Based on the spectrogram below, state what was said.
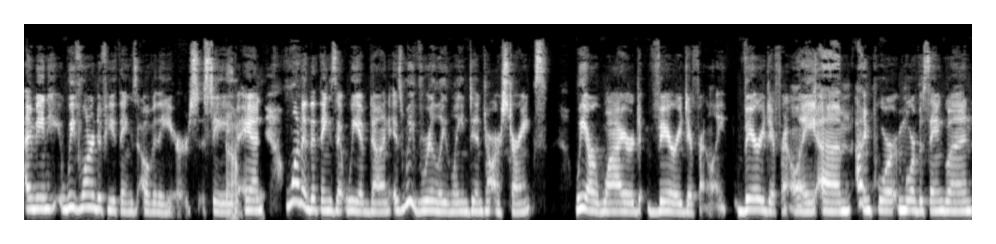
i mean we've learned a few things over the years steve yeah. and one of the things that we have done is we've really leaned into our strengths we are wired very differently, very differently. Um, I'm poor, more of a sanguine.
